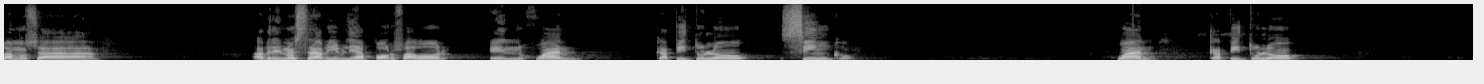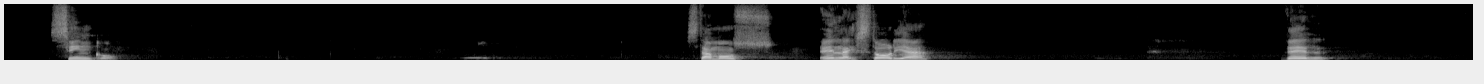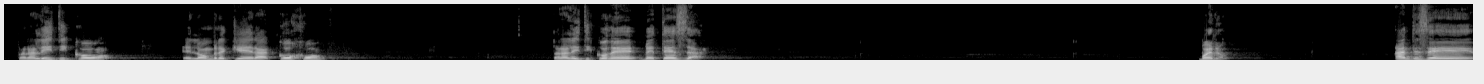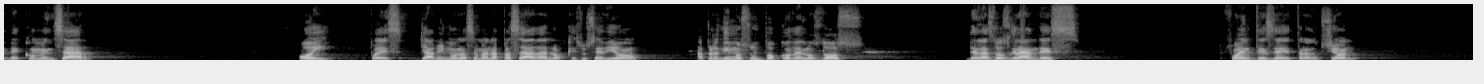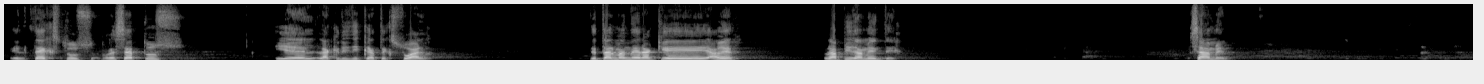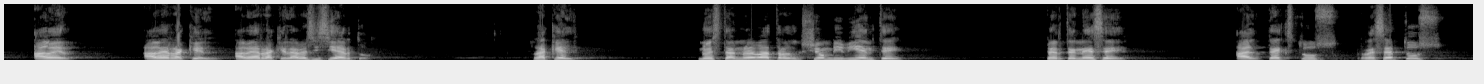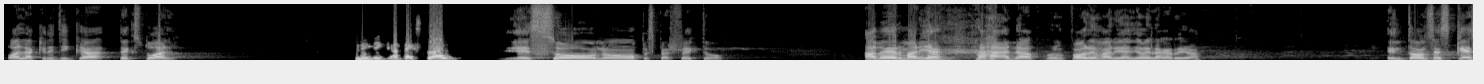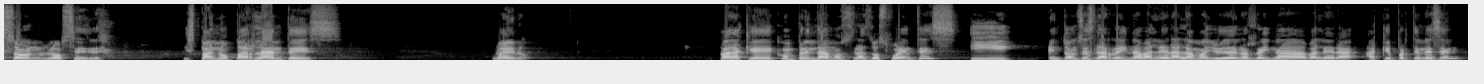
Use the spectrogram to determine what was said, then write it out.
Vamos a abrir nuestra Biblia, por favor, en Juan capítulo 5. Juan capítulo 5. Estamos en la historia del paralítico, el hombre que era cojo, paralítico de Bethesda. Bueno, antes de, de, comenzar, hoy pues ya vimos la semana pasada lo que sucedió, aprendimos un poco de los dos, de las dos grandes fuentes de traducción, el textus receptus y la crítica textual. De tal manera que, a ver, rápidamente, examen. A ver, a ver Raquel, a ver Raquel, a ver si es cierto. Raquel, nuestra nueva traducción viviente pertenece al textus receptus o a la crítica textual? Crítica textual. Eso, no, pues perfecto. A ver, Marian. no, pobre Marian, yo me la agarré. Entonces, ¿qué son los eh, hispanoparlantes? Bueno, para que comprendamos las dos fuentes y entonces la Reina Valera, la mayoría de las Reina Valera, ¿a qué pertenecen?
